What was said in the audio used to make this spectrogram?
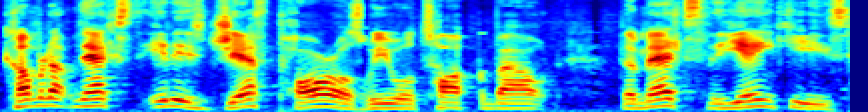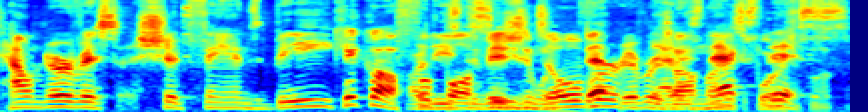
coming up next, it is Jeff Parles. We will talk about the Mets, the Yankees. How nervous should fans be? Kickoff football season with over. Bet Rivers Online Sportsbook.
